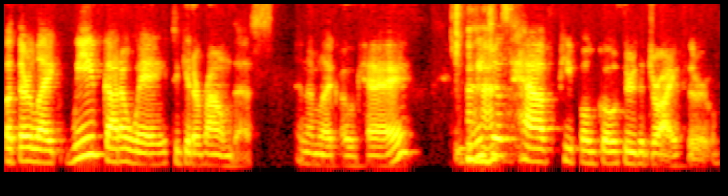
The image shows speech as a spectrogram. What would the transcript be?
But they're like, we've got a way to get around this. And I'm like, okay. Uh-huh. We just have people go through the drive through.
